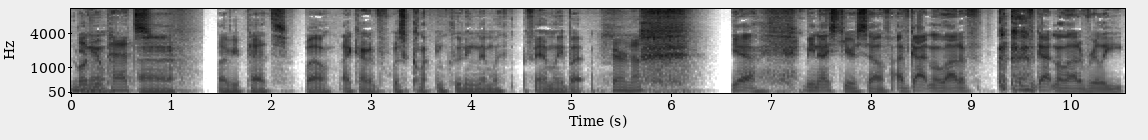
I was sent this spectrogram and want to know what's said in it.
you Love your pets. Uh, love your pets. Well, I kind of was cl- including them with family, but Fair enough. Yeah, be nice to yourself. I've gotten a lot of I've gotten a lot of really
